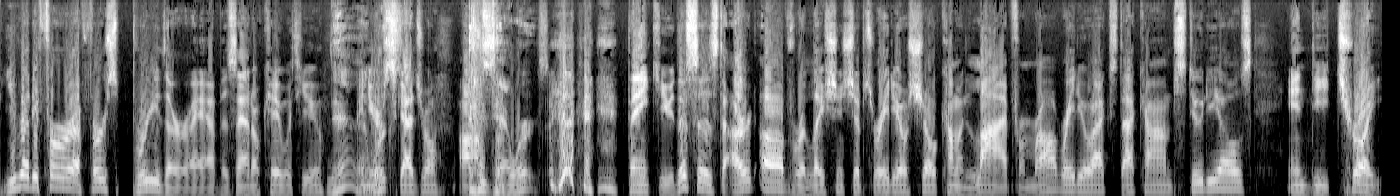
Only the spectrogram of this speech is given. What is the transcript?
you ready for a first breather, Av? Is that okay with you? Yeah. In your works. schedule? Awesome. that works. Thank you. This is the Art of Relationships radio show coming live from rawradiox.com studios in Detroit.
